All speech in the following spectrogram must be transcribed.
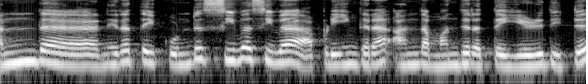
அந்த நிறத்தை கொண்டு சிவ சிவ அப்படிங்கிற அந்த மந்திரத்தை எழுதிட்டு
